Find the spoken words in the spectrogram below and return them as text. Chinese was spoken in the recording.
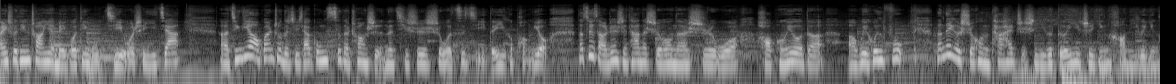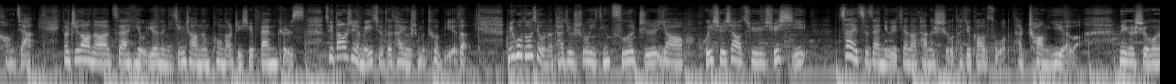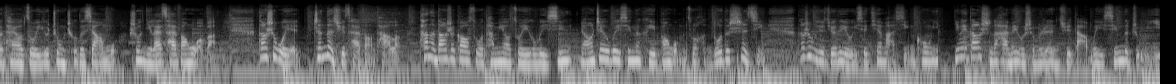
欢迎收听《创业美国》第五季，我是宜佳。呃，今天要关注的这家公司的创始人呢，其实是我自己的一个朋友。那最早认识他的时候呢，是我好朋友的呃未婚夫。那那个时候呢，他还只是一个德意志银行的一个银行家。要知道呢，在纽约呢，你经常能碰到这些 bankers，所以当时也没觉得他有什么特别的。没过多久呢，他就说已经辞了职，要回学校去学习。再次在纽约见到他的时候，他就告诉我他创业了。那个时候呢，他要做一个众筹的项目，说你来采访我吧。当时我也真的去采访他了。他呢，当时告诉我他们要做一个卫星，然后这个卫星呢可以帮我们做很多的事情。当时我就觉得有一些天马行空，因为当时呢还没有什么人去打卫星的主意。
